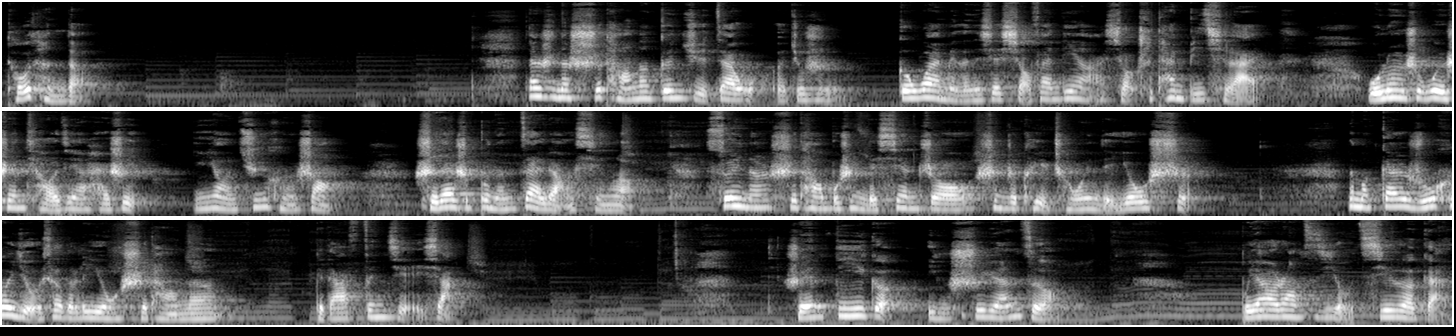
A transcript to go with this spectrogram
头疼的。但是呢，食堂呢，根据在呃，就是跟外面的那些小饭店啊、小吃摊比起来，无论是卫生条件还是营养均衡上，实在是不能再良心了。所以呢，食堂不是你的限制哦，甚至可以成为你的优势。那么该如何有效的利用食堂呢？给大家分解一下。首先，第一个饮食原则，不要让自己有饥饿感，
